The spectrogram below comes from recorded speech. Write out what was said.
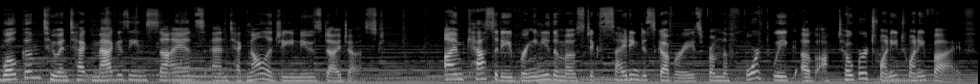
Welcome to ENTECH Magazine's Science and Technology News Digest. I'm Cassidy, bringing you the most exciting discoveries from the fourth week of October 2025.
